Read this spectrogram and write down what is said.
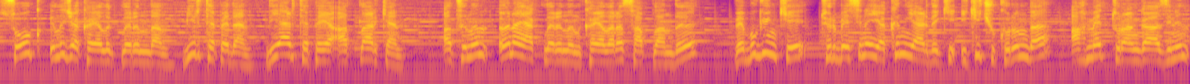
Soğuk Ilıca kayalıklarından bir tepeden diğer tepeye atlarken atının ön ayaklarının kayalara saplandığı ve bugünkü türbesine yakın yerdeki iki çukurun da Ahmet Turan Gazi'nin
